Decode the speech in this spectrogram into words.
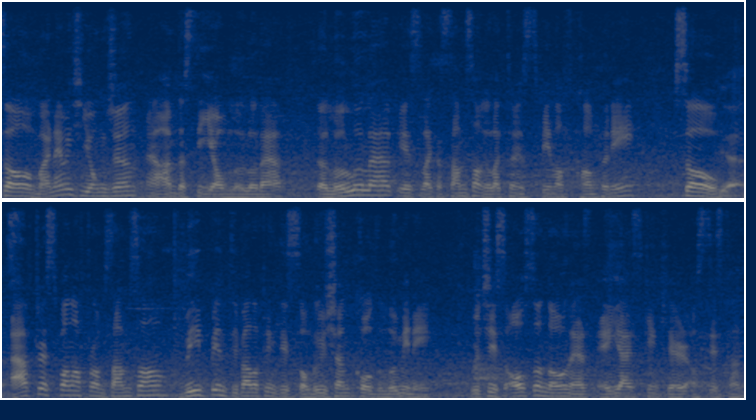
So my name is Yongjoon and I'm the CEO of Lululab. The Lululab is like a Samsung electronics spin-off company. So Yes. after spun off from Samsung, we've been developing this solution called Lumini, which is also known as AI skincare assistant.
